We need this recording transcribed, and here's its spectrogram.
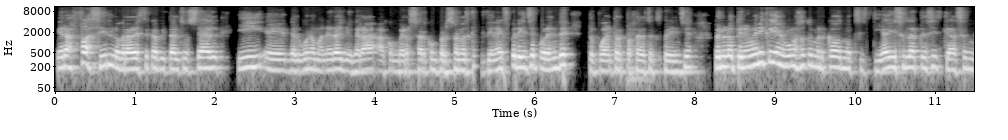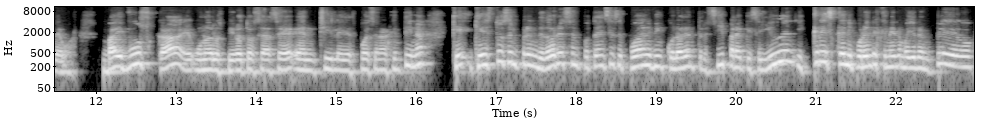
era fácil lograr este capital social y eh, de alguna manera llegar a, conversar con personas que tienen experiencia, por ende te pueden traspasar esta experiencia. Pero en Latinoamérica y en algunos otros mercados no existía y esa es la tesis que hace Endeavor. Va y busca, eh, uno de los pilotos se hace en Chile y después en Argentina, que, que, estos emprendedores en potencia se puedan vincular entre sí para que se ayuden y crezcan y por ende generen mayor empleo,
